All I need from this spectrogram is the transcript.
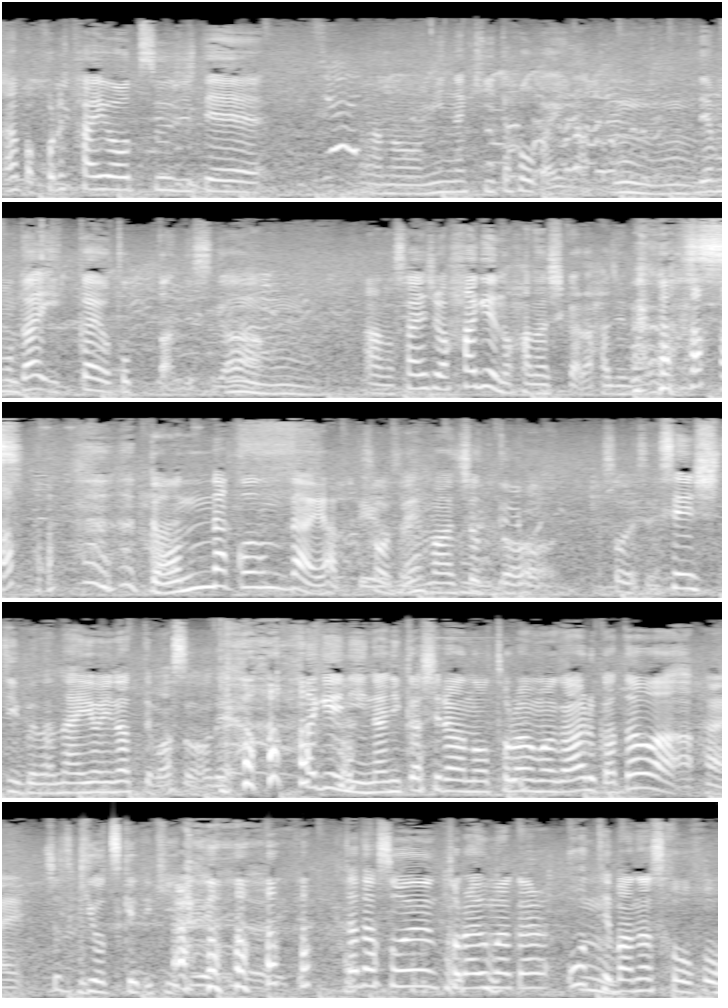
やっぱこれ対話を通じてあのみんな聞いた方がいいなと、うんうん。でも第1回を取ったんですが、うんうん。あの最初はハゲの話から始まります。どんなこんなやっていうね。ね。まあちょっと、そうですね。センシティブな内容になってますので ハゲに何かしらのトラウマがある方ははい。ちょっと気をつけて聞いていただいて。ただそういうトラウマからを手放す方法を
